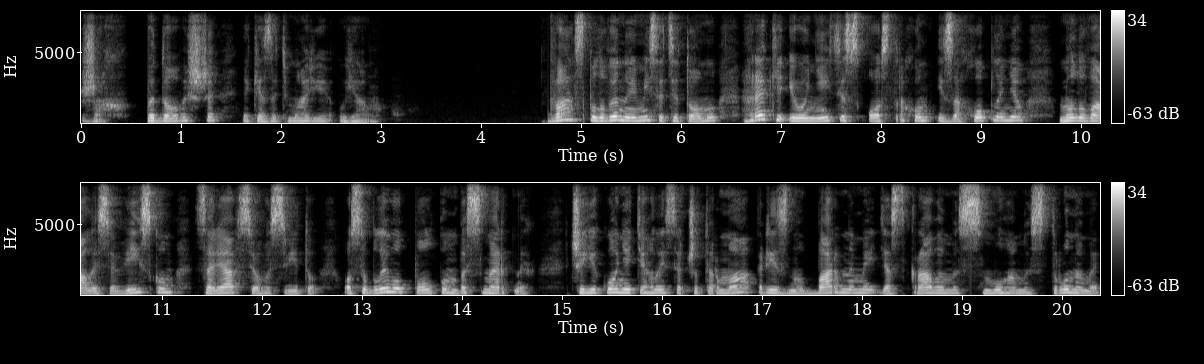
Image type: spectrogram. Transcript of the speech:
жах, видовище, яке затьмарює уяву. Два з половиною місяці тому греки іонійці з острахом і захопленням милувалися військом царя всього світу, особливо полком безсмертних, чиї коні тяглися чотирма різнобарвними яскравими смугами струнами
